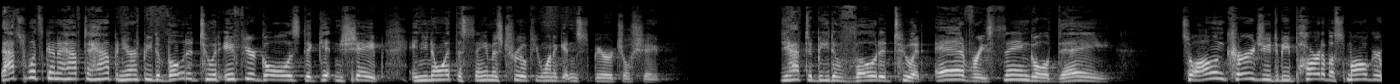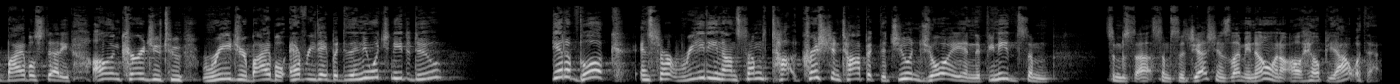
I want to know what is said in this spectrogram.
that's what's going to have to happen. You have to be devoted to it if your goal is to get in shape. And you know what? The same is true if you want to get in spiritual shape. You have to be devoted to it every single day. So I'll encourage you to be part of a small group Bible study. I'll encourage you to read your Bible every day. But do you know what you need to do? Get a book and start reading on some to- Christian topic that you enjoy. And if you need some, some, uh, some suggestions, let me know and I'll help you out with that.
